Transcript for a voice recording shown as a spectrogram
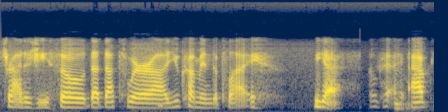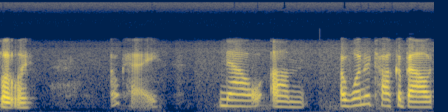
strategy. So that that's where uh, you come into play. Yes. Okay. Absolutely. Okay. Now, um, I want to talk about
